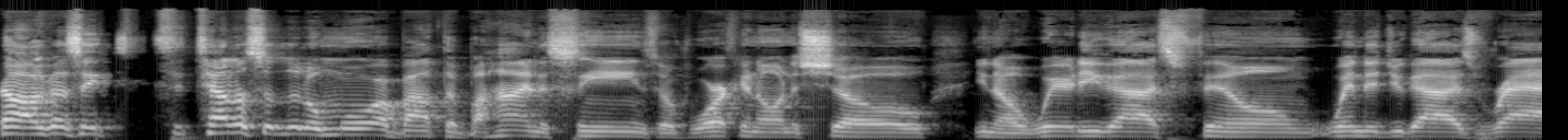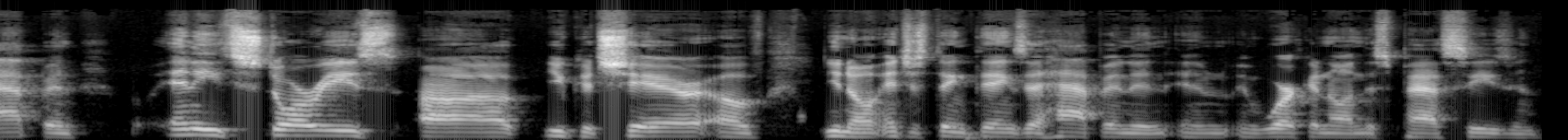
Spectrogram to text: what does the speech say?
No, I was going to say, t- tell us a little more about the behind the scenes of working on the show. You know, where do you guys film? When did you guys wrap? And any stories uh, you could share of, you know, interesting things that happened in, in, in working on this past season?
